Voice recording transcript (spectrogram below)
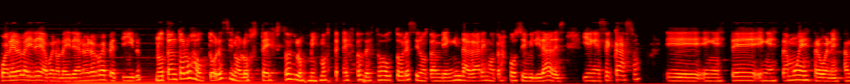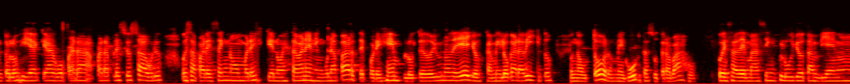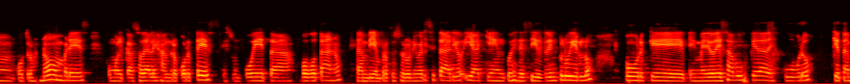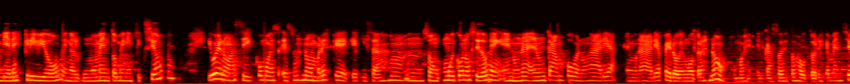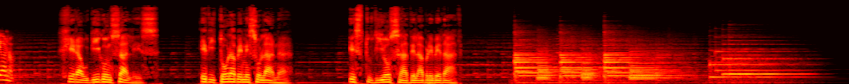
¿Cuál era la idea? Bueno, la idea no era repetir no tanto los autores, sino los textos, los mismos textos de estos autores, sino también indagar en otras posibilidades. Y en ese caso, eh, en, este, en esta muestra o en esta antología que hago para, para Plesiosaurio, pues aparecen nombres que no estaban en ninguna parte. Por ejemplo, te doy uno de ellos, Camilo Garavito, un autor, me gusta su trabajo pues además incluyo también otros nombres, como el caso de Alejandro Cortés, que es un poeta bogotano, también profesor universitario, y a quien pues decido incluirlo porque en medio de esa búsqueda descubro que también escribió en algún momento minificción. Y bueno, así como esos nombres que, quizás mm, son muy conocidos en un campo o en un área, en una área, pero en otras no, como es el caso de estos autores que menciono. Geraudí González, editora venezolana, estudiosa de la brevedad.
